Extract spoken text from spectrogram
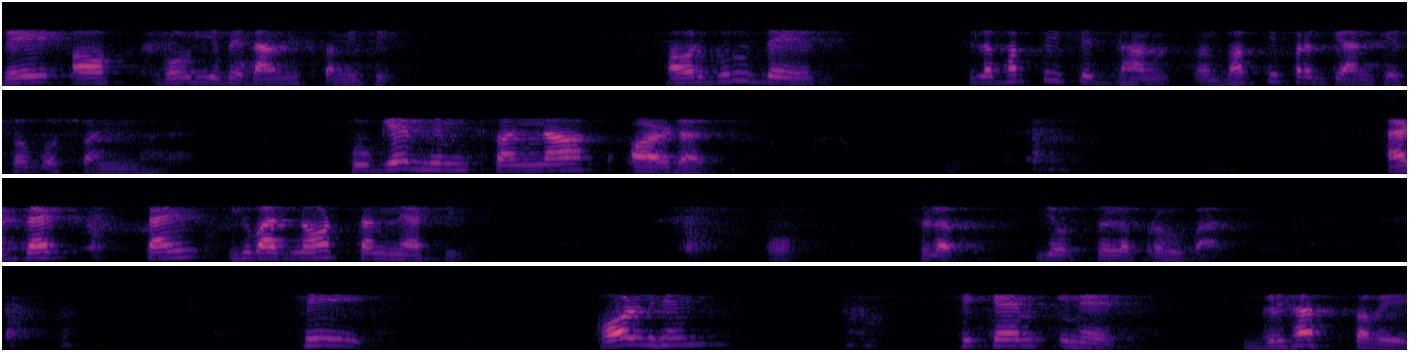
day of Gaudiya Vedanta Committee. और गुरुदेव शिल भक्ति Siddhanta Bhakti Prajnan Keshav Goswami Maharaj who gave him sannyas order at that time he was not sannyasi oh Srila जो शिल प्रभुपाद he called him he came in a grihastha way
